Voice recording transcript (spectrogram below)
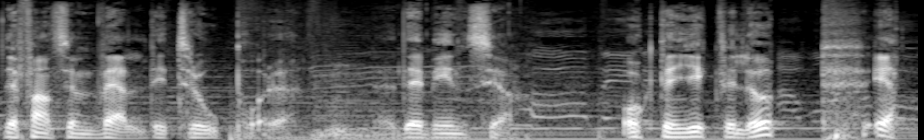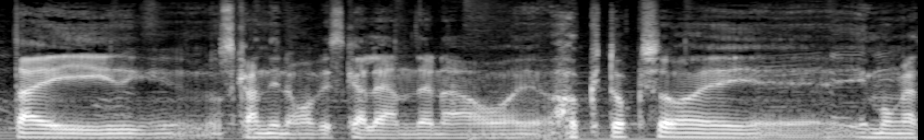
Det fanns en väldig tro på det. Det minns jag. Och den gick väl upp etta i de skandinaviska länderna och högt också i, i många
